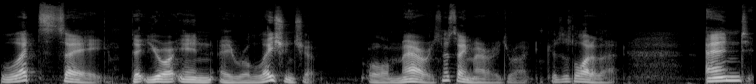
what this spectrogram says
Let's say that you're in a relationship or marriage. Let's say marriage, right? Because there's a lot of that. And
